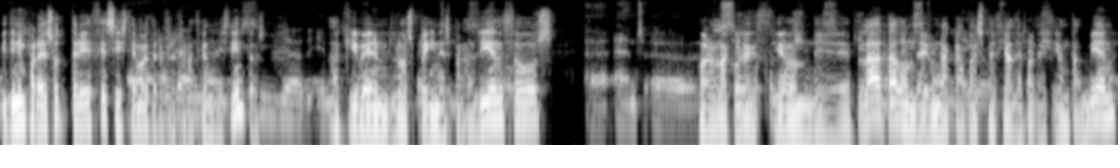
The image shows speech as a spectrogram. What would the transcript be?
y tienen para eso 13 sistemas de Uh, then, refrigeración distintos. Aquí ven los peines para lienzos, uh, uh, para la colección de plata, donde hay una capa especial de protección también,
